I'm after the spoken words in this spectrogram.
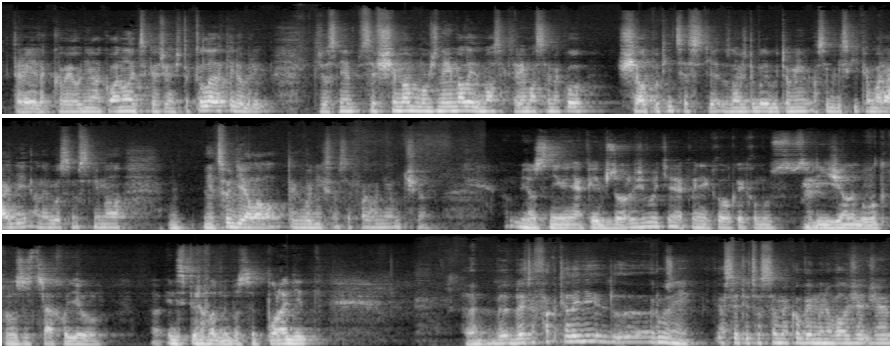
který je takový hodně jako analytický, říkáš, tak tohle je taky dobrý. Takže vlastně se všema možnýma lidma, se kterými jsem jako šel po té cestě, to že to byli buď to mý asi blízký kamarádi, anebo jsem s nima něco dělal, tak od nich jsem se fakt hodně učil. Měl jsi někdy nějaký vzor v životě, jako někoho, ke komu zhlížel, nebo od koho se třeba chodil eh, inspirovat nebo se poradit? Byli to fakt ty lidi různí. Asi ty, co jsem jako vyjmenoval, že, že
